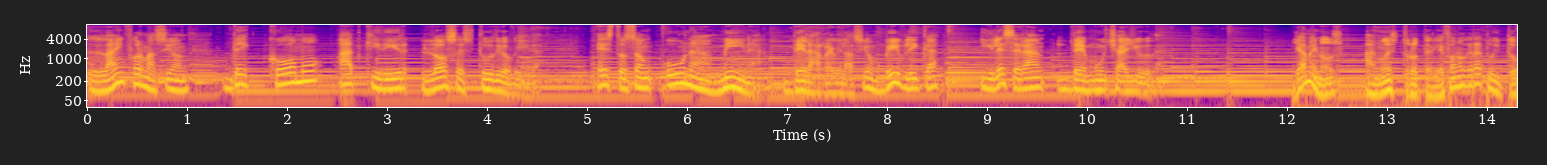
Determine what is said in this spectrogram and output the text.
la información de cómo adquirir los estudios vida. Estos son una mina de la revelación bíblica y les serán de mucha ayuda. Llámenos a nuestro teléfono gratuito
